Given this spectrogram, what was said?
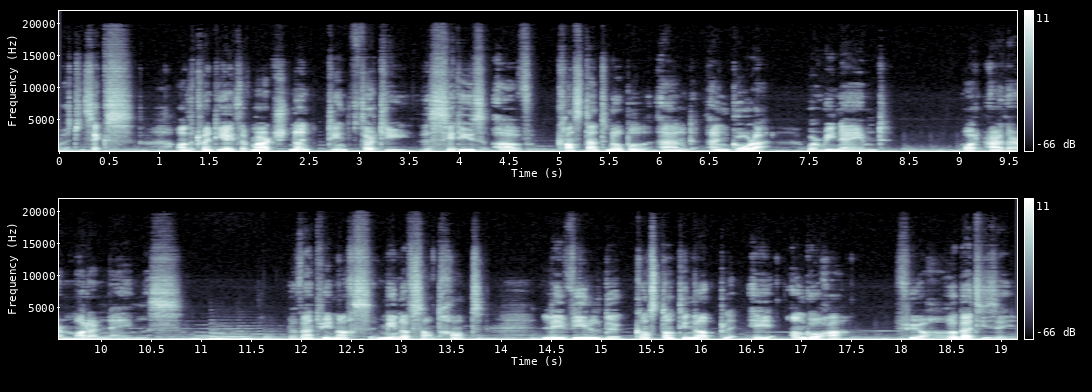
Question 6. On the 28th of March 1930, the cities of Constantinople and Angora were renamed. What are their modern names? Le 28 mars 1930, les villes de Constantinople et Angora furent rebaptisés.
